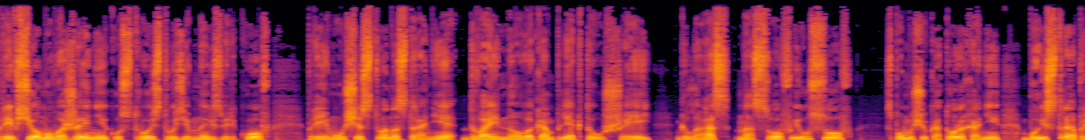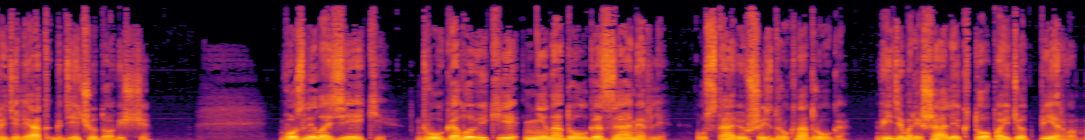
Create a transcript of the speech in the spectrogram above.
При всем уважении к устройству земных зверьков преимущество на стороне двойного комплекта ушей, глаз, носов и усов, с помощью которых они быстро определят, где чудовище. Возле лазейки двухголовики ненадолго замерли, уставившись друг на друга. Видимо, решали, кто пойдет первым.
